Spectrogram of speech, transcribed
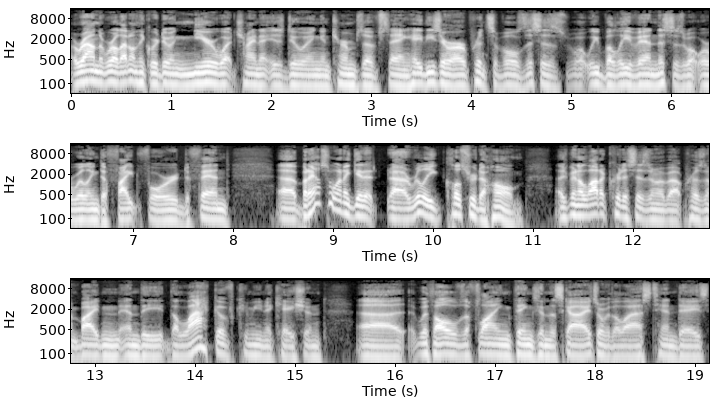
around the world. I don't think we're doing near what China is doing in terms of saying, "Hey, these are our principles. This is what we believe in. This is what we're willing to fight for, defend." Uh, but I also want to get it uh, really closer to home. There's been a lot of criticism about President Biden and the, the lack of communication uh, with all of the flying things in the skies over the last 10 days.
